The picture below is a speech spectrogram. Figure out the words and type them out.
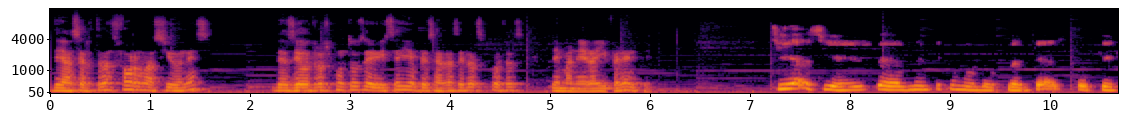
de hacer transformaciones desde otros puntos de vista y empezar a hacer las cosas de manera diferente. Sí, así es realmente como lo planteas, porque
